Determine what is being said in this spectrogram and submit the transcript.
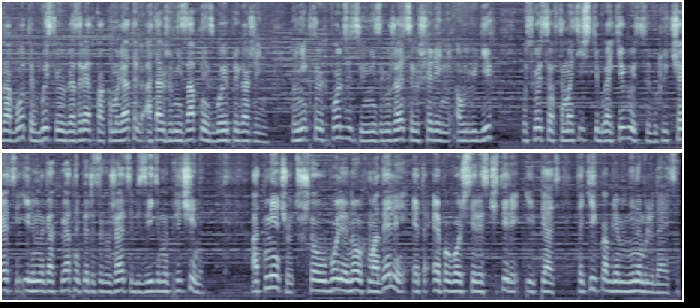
работы, быструю разрядку аккумулятора, а также внезапные сбои приложений. У некоторых пользователей не загружается расширение, а у других устройство автоматически блокируется, выключается или многократно перезагружается без видимой причины. Отмечу, что у более новых моделей, это Apple Watch Series 4 и 5, таких проблем не наблюдается.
